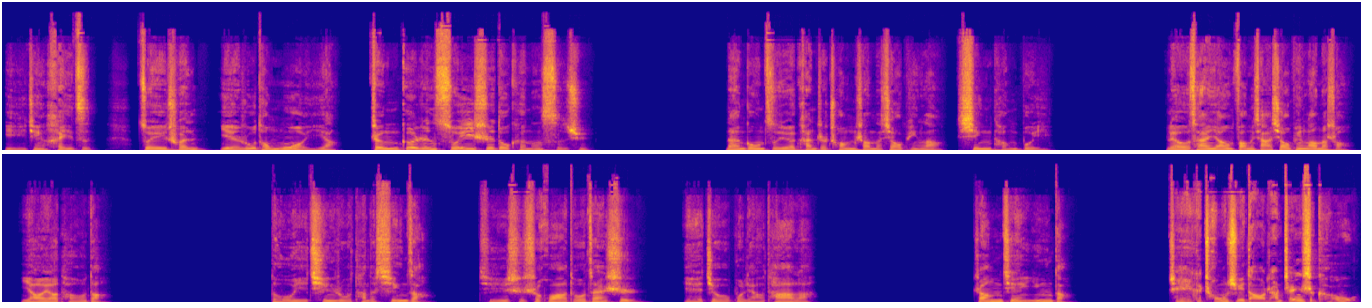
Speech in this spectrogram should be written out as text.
已经黑紫，嘴唇也如同墨一样，整个人随时都可能死去。南宫子月看着床上的萧平浪，心疼不已。柳残阳放下萧平浪的手，摇摇头道：“毒已侵入他的心脏，即使是华佗在世，也救不了他了。”张建英道：“这个重虚道长真是可恶，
